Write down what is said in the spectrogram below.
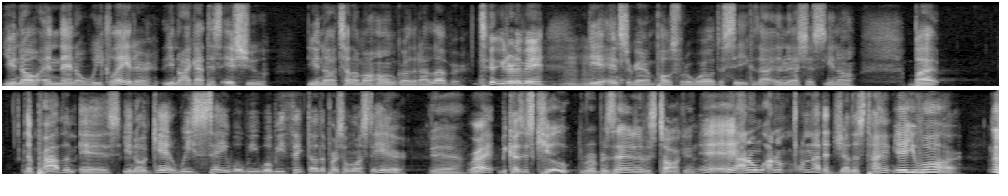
you know. And then a week later, you know, I got this issue, you know, telling my homegirl that I love her. you know what I mean? Mhm, mhm. Via Instagram post for the world to see, because I and that's just you know, but the problem is, you know, again, we say what we what we think the other person wants to hear, Yeah. right? Because it's cute. The representative is talking. Yeah, I don't, I don't, I'm not the jealous type. Yeah, you are.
